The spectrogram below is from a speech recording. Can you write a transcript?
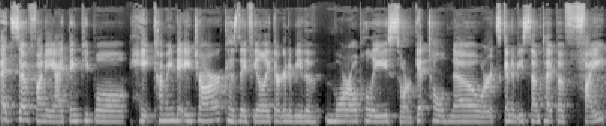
It's so funny. I think people hate coming to HR because they feel like they're going to be the moral police or get told no or it's going to be some type of fight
